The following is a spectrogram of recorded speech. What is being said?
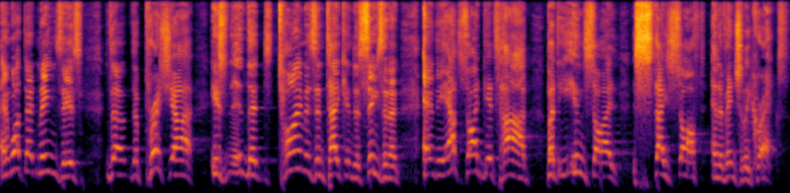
And what that means is the, the pressure is that time isn't taken to season it, and the outside gets hard, but the inside stays soft and eventually cracks.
